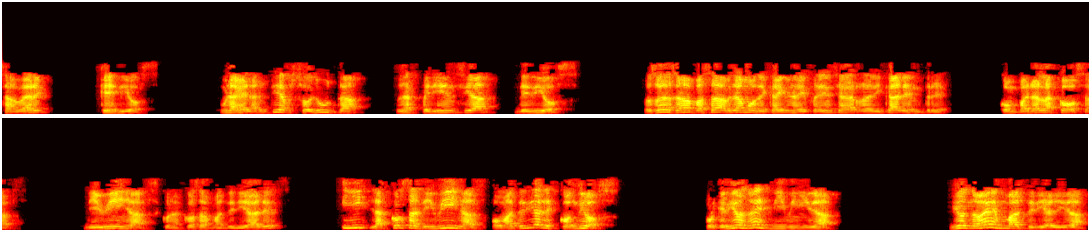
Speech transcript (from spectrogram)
saber qué es Dios. Una garantía absoluta de una experiencia de Dios. Nosotros la semana pasada hablamos de que hay una diferencia radical entre comparar las cosas divinas con las cosas materiales y las cosas divinas o materiales con Dios. Porque Dios no es divinidad. Dios no es materialidad.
